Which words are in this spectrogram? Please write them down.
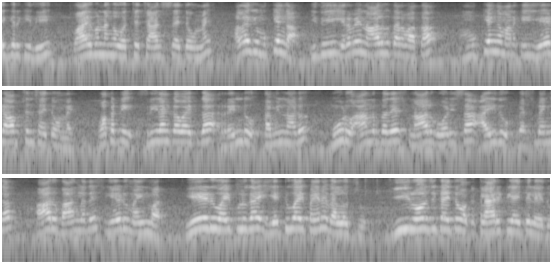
దగ్గరికి ఇది వాయుగుండంగా వచ్చే ఛాన్సెస్ అయితే ఉన్నాయి. అలాగే ముఖ్యంగా ఇది ఇరవై నాలుగు తర్వాత ముఖ్యంగా మనకి ఏడు ఆప్షన్స్ అయితే ఉన్నాయి. ఒకటి శ్రీలంక వైపుగా రెండు తమిళనాడు మూడు ఆంధ్రప్రదేశ్ నాలుగు ఒడిశా ఐదు వెస్ట్ బెంగాల్ ఆరు బంగ్లాదేశ్ ఏడు మయన్మార్. ఏడు వైపులుగా ఎటువైపు అయినా వెళ్ళొచ్చు. ఈ రోజుకైతే ఒక క్లారిటీ అయితే లేదు.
